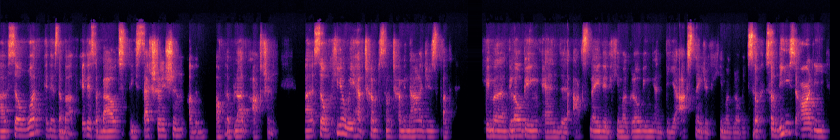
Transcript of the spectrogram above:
Uh, so what it is about? It is about the saturation of the, of the blood oxygen. Uh, so here we have term, some terminologies called hemoglobin and uh, oxygenated hemoglobin and deoxygenated hemoglobin. So, so these are the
